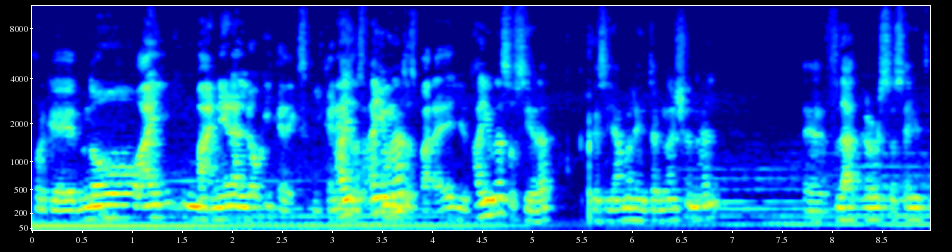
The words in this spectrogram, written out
Porque no hay manera lógica de explicar Hay- esos hay una- puntos para ellos. Hay una sociedad que se llama la International eh, Flat Earth Society,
